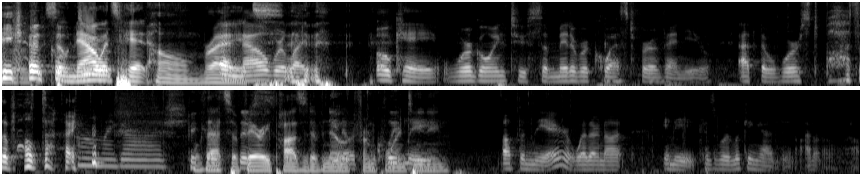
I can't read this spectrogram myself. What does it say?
we gonna do? So now do? it's hit home, right? And now we're like, okay, we're going to submit a request for a venue at the worst possible time. Oh my gosh. well, that's a very there's- positive you know, note from quarantining. Up in the air whether or not any because we're looking at you know I don't know how,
